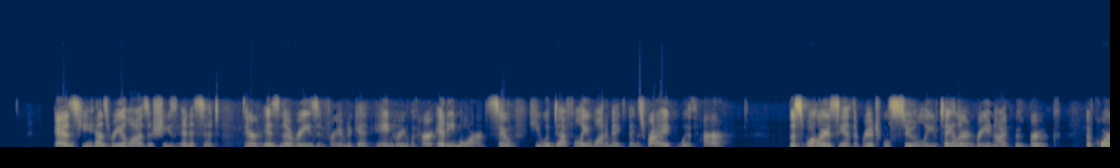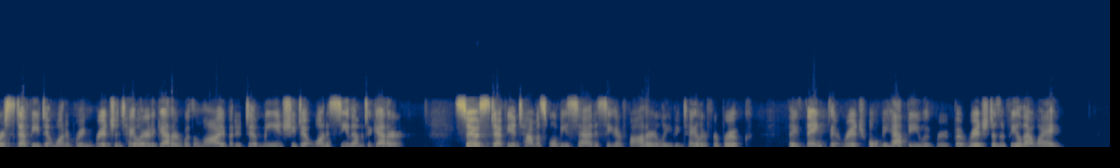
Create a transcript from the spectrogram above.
As he has realized that she's innocent, there is no reason for him to get angry with her anymore, so he would definitely want to make things right with her. The spoilers hint that Ridge will soon leave Taylor and reunite with Brooke. Of course, Steffy didn't want to bring Ridge and Taylor together with a lie, but it didn't mean she didn't want to see them together. So Steffy and Thomas will be sad to see their father leaving Taylor for Brooke. They think that Ridge won't be happy with Brooke, but Ridge doesn't feel that way.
